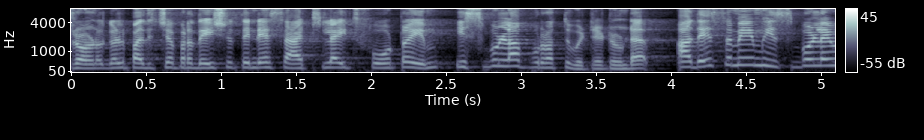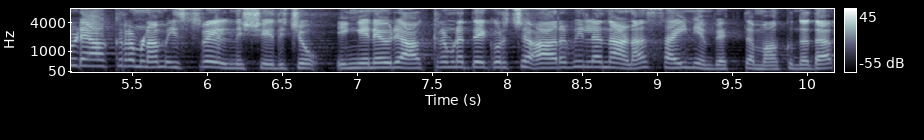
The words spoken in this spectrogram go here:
ഡ്രോണുകൾ പതിച്ച പ്രദേശത്തിന്റെ സാറ്റലൈറ്റ് ഫോട്ടോയും ഹിസ്ബുള്ള പുറത്തുവിട്ടിട്ടുണ്ട്. അതേസമയം ഹിസ്ബുള്ളയുടെ ആക്രമണം ഇസ്രയേൽ നിഷേധിച്ചു. ഇങ്ങനെ ഒരു ആക്രമണത്തെക്കുറിച്ച് അറിവില്ലെന്നാണ് സൈന്യം വ്യക്തമാക്കുന്നത്.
